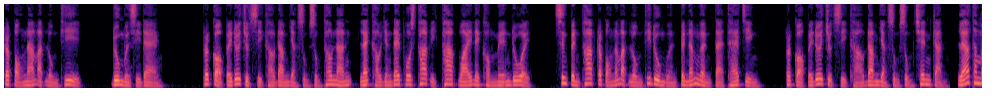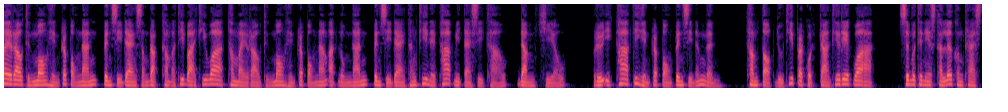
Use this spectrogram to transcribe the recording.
กระป๋องน้ำอัดลมที่ ดูเหมือนสีแดงประกอบไปด้วยจุดสีขาวดำอย่างสุ่มๆเท่านั้น และเขายังได้โพสต์ภาพอีกภาพไว้ในคอมเมนต์ด้วย ซึ่งเป็นภาพกระป๋องน้ำอัดลมที่ดูเหมือนเป็นน้ำเงินแต่แท้จริง ประกอบไปด้วยจุดสีขาวดำอย่างสุ่มๆเช่นกัน แล้วทำไมเราถึงมองเห็นกระป๋องนั้นเป็นสีแดงสำหรับคำอธิบายที่ว่าทำไมเราถึงมองเห็นกระป๋องน้ำอัดลมนั้น เป็นสีแดงทั้งที่ในภาพมีแต่สีขาวดำเขียว หรืออีกภาพที่เห็นกระป๋องเป็นสีน้ำเงินคำตอบอยู่ที่ปรากฏการณ์ที่เรียกว่า simultaneous color contrast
